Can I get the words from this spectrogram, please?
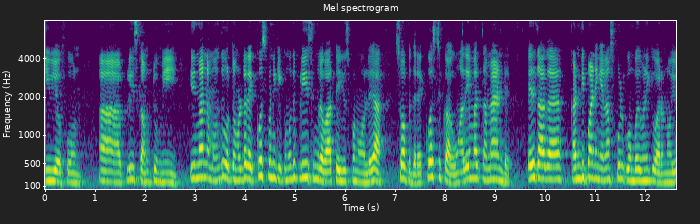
give your phone please come to me இது மாதிரி நம்ம வந்து ஒருத்தவங்கள்ட்ட ரெக்வஸ்ட் பண்ணி கேட்கும்போது ப்ளீஸுங்கிற வார்த்தையை யூஸ் பண்ணுவோம் இல்லையா? ஸோ அப்போ இந்த ரெக்வஸ்ட்டுக்காகவும் அதே மாதிரி கமாண்டு எதுக்காக? கண்டிப்பாக நீங்கள் எல்லாம் ஸ்கூலுக்கு ஒம்பது மணிக்கு வரணும். You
